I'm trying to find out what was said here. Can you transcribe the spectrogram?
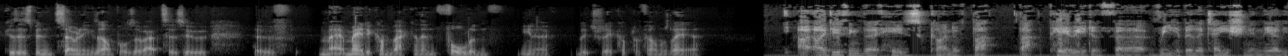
because there's been so many examples of actors who have made a comeback and then fallen you know literally a couple of films later I, I do think that his kind of that that period of uh, rehabilitation in the early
